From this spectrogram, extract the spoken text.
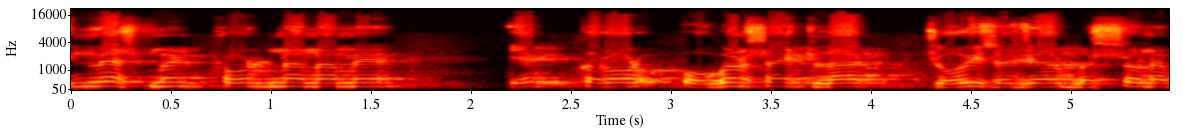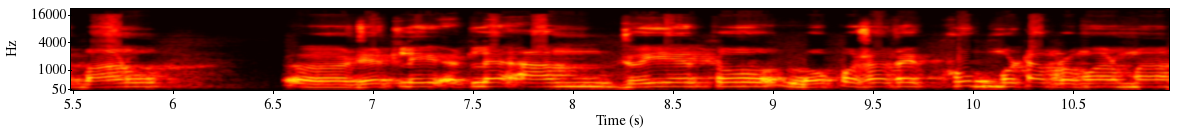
ઇન્વેસ્ટમેન્ટ ફ્રોડના નામે એક કરોડ ઓગણસાઠ લાખ ચોવીસ હજાર બસો ને બાણું જેટલી, એટલે આમ જોઈએ તો લોકો સાથે ખૂબ મોટા પ્રમાણમાં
